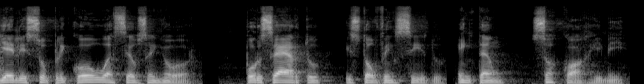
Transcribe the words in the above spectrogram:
E ele suplicou a seu Senhor: Por certo, estou vencido, então socorre-me.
